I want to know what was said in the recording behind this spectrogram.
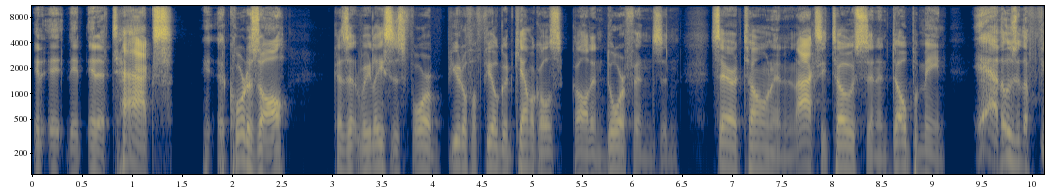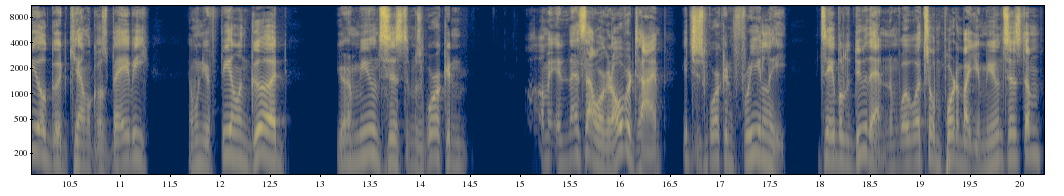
it it, it attacks cortisol because it releases four beautiful feel good chemicals called endorphins and serotonin and oxytocin and dopamine. Yeah, those are the feel good chemicals, baby. And when you're feeling good, your immune system is working. I mean, that's not working overtime. It's just working freely. It's able to do that. And what's so important about your immune system?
